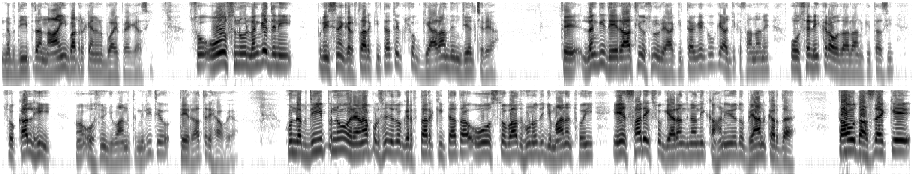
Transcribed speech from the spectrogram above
ਨਵਦੀਪ ਦਾ ਨਾਂ ਹੀ ਵਾਟਰ ਕੈਨਨ ਬੁਆਏ ਪੈ ਗਿਆ ਸੀ। ਸੋ ਉਸ ਨੂੰ ਲੰਘੇ ਦਿਨੀ ਪੁਲਿਸ ਨੇ ਗ੍ਰਿਫਤਾਰ ਕੀਤਾ ਤੇ 111 ਦਿਨ ਜੇਲ੍ਹ 'ਚ ਰਿਹਾ। ਤੇ ਲੰਗੀ ਦੇਰ ਰਾਤ ਹੀ ਉਸ ਨੂੰ ਰਿਹਾ ਕੀਤਾ ਗਿਆ ਕਿਉਂਕਿ ਅੱਜ ਕਿਸਾਨਾਂ ਨੇ ਉਸੇ ਲਈ ਘਰਾਓ ਦਾ ਐਲਾਨ ਕੀਤਾ ਸੀ। ਸੋ ਕੱਲ ਹੀ ਉਸ ਨੂੰ ਜ਼ਮਾਨਤ ਮਿਲੀ ਤੇ ਉਹ ਦੇਰ ਰਾਤ ਰਿਹਾ ਹੋਇਆ। ਹੁਣ ਨਵਦੀਪ ਨੂੰ ਹਰਿਆਣਾ ਪੁਲਿਸ ਨੇ ਜਦੋਂ ਗ੍ਰਿਫਤਾਰ ਕੀਤਾ ਤਾਂ ਉਹ ਉਸ ਤੋਂ ਬਾਅਦ ਹੁਣ ਉਹਦੀ ਜ਼ਮਾਨਤ ਹੋਈ। ਇਹ ਸਾਰੇ 111 ਦਿਨਾਂ ਦੀ ਕਹਾਣੀ ਜਦੋਂ ਬਿਆਨ ਕਰਦਾ ਤਾਂ ਉਹ ਦੱਸਦਾ ਕਿ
